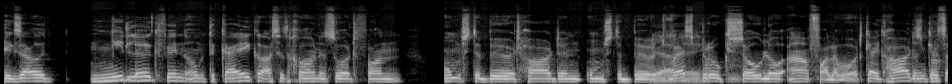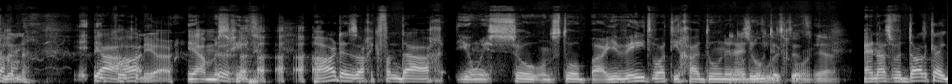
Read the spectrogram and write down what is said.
Ik zou het niet leuk vinden om te kijken als het gewoon een soort van omste beurt Harden, omste beurt Ja, nee. Westbrook solo aanvallen wordt. Kijk, Harden, ik zag ja, Har- ja, misschien. Harden zag ik vandaag. Die jongen is zo onstopbaar. Je weet wat hij gaat doen en, En hij doet het gewoon. ja. En als we dat, kijk,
